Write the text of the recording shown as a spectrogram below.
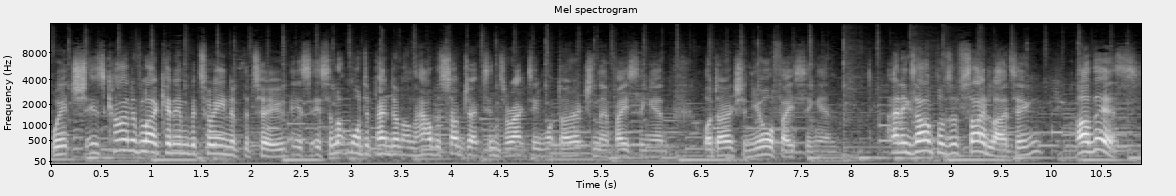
which is kind of like an in-between of the two. It's, it's a lot more dependent on how the subject's interacting, what direction they're facing in, what direction you're facing in. And examples of side lighting are this.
